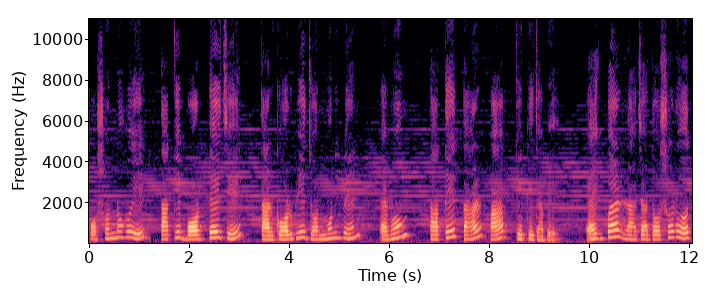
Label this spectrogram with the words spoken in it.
প্রসন্ন হয়ে তাকে বর দেয় যে তার গর্ভে জন্ম নেবেন এবং তাতে তার পাপ কেটে যাবে। একবার রাজা দশরথ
